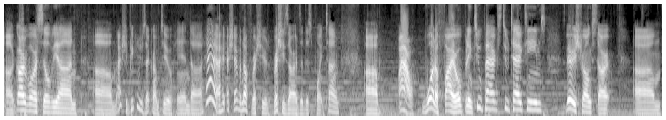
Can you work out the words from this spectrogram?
uh, Gardevoir, Sylveon, um, actually, Pikachu Zekrom too. And uh, yeah, I actually have enough Reshizards at this point in time. Uh, wow, what a fire opening. Two packs, two tag teams. Very strong start. Um,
